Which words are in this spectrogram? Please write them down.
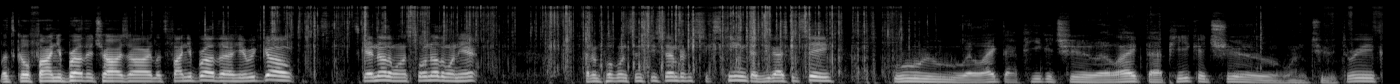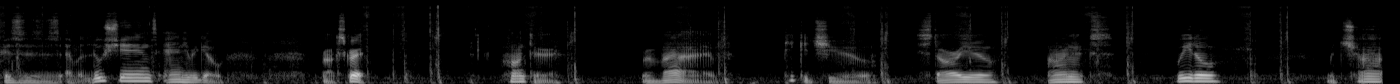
Let's go find your brother, Charizard. Let's find your brother. Here we go. Let's get another one. Let's pull another one here. Haven't pulled one since December 16th, as you guys can see. Ooh, I like that Pikachu. I like that Pikachu. One, two, three, because this is evolutions. And here we go. Brock's Grit. Haunter. Revive. Pikachu. Staryu. Onix. Weedle. Machop.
